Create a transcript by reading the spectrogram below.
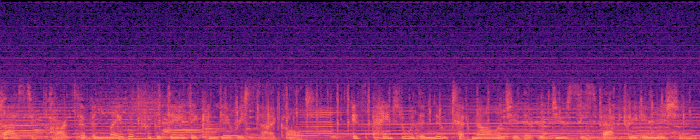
Plastic parts have been labeled for the day they can be recycled. It's painted with a new technology that reduces factory emissions,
